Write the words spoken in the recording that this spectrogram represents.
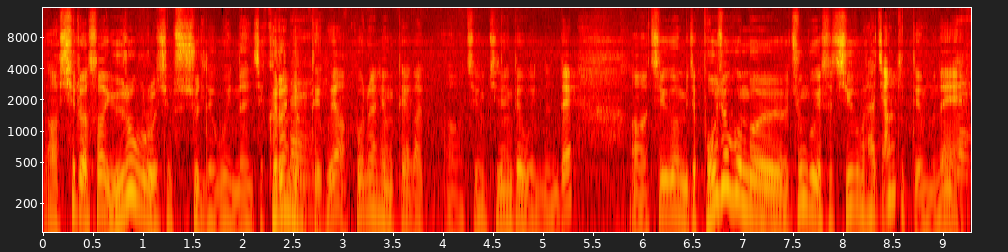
어, 실어서 유럽으로 지금 수출되고 있는 이제 그런 네. 형태고요. 그런 형태가 어, 지금 진행되고 있는데 어, 지금 이제 보조금을 중국에서 지급을 하지 않기 때문에 네.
